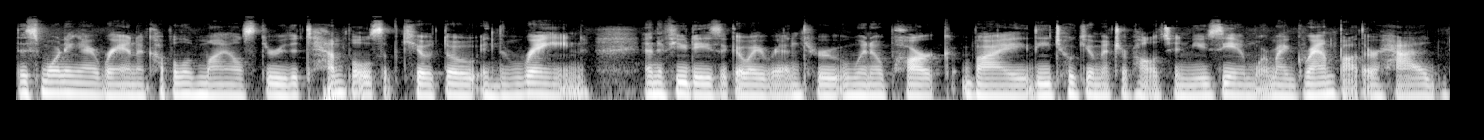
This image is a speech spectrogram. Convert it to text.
This morning, I ran a couple of miles through the temples of Kyoto in the rain. And a few days ago, I ran through Ueno Park by the Tokyo Metropolitan Museum, where my grandfather had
